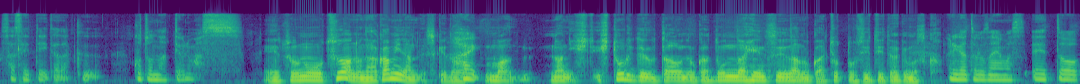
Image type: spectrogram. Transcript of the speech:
させていただくことになっております。えーそのツアーの中身なんですけど、はいまあ何ひ一人で歌うのかどんな編成なのかちょっと教えていただけますか？ありがとうございます。えっ、と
